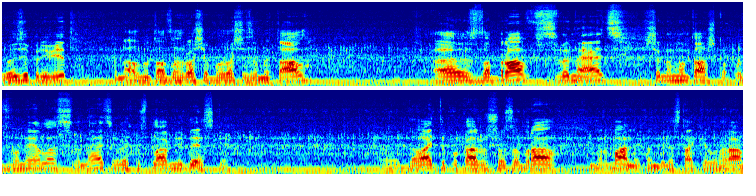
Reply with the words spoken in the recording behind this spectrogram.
Друзі, привіт! Канал Метал за гроші або гроші за метал. Е, забрав свинець, шиномонтажка подзвонила, свинець і легкосплавні диски. Е, давайте покажу, що забрав. Нормально, там біля 100 кг.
